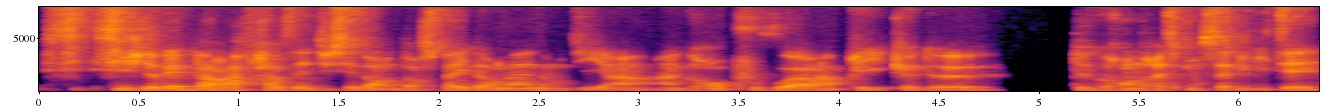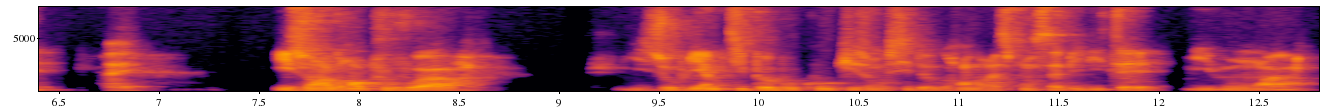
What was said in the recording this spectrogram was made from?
Si, je devais paraphraser, tu sais, dans, Spider-Man, on dit un, un, grand pouvoir implique de, grandes responsabilités. Ils ont un grand pouvoir. Ils oublient un petit peu beaucoup qu'ils ont aussi de grandes responsabilités. Ils vont à,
